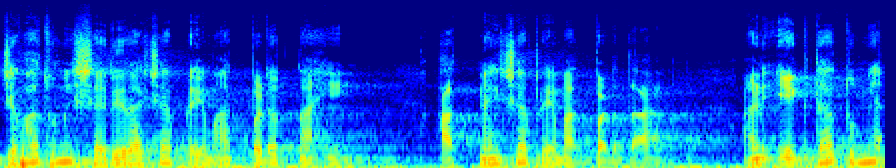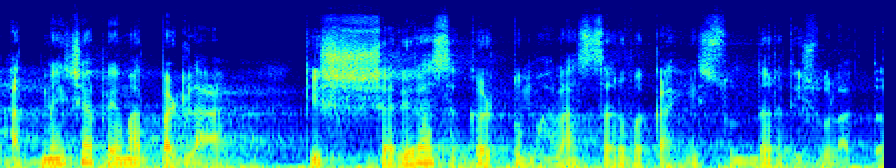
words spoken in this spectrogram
जेव्हा तुम्ही शरीराच्या प्रेमात पडत नाही आत्म्याच्या प्रेमात पडता आणि एकदा तुम्ही आत्म्याच्या प्रेमात पडला की शरीरासकट तुम्हाला सर्व काही सुंदर दिसू लागतं.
